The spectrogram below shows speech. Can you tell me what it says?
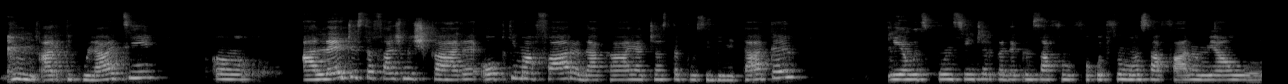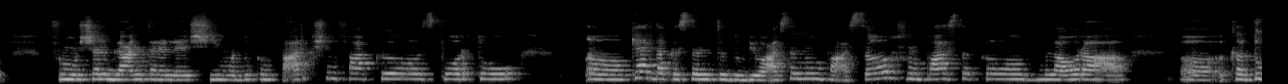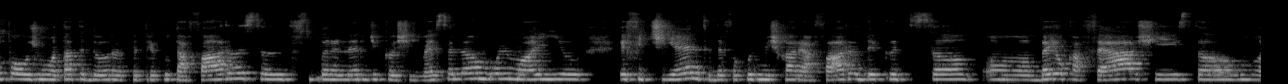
articulații. Uh, alege să faci mișcare, optim afară dacă ai această posibilitate. Eu îți spun sincer că de când s-a făcut frumos afară, îmi iau frumușel ganterele și mă duc în parc și îmi fac uh, sportul Uh, chiar dacă sunt dubioasă, nu-mi pasă. Îmi pasă că la ora uh, că după o jumătate de oră petrecută afară sunt super energică și veselă, mult mai uh, eficient de făcut mișcare afară decât să uh, bei o cafea și să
